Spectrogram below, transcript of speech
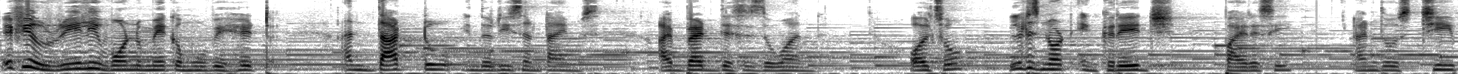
If you really want to make a movie hit, and that too in the recent times, I bet this is the one. Also, let us not encourage piracy and those cheap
